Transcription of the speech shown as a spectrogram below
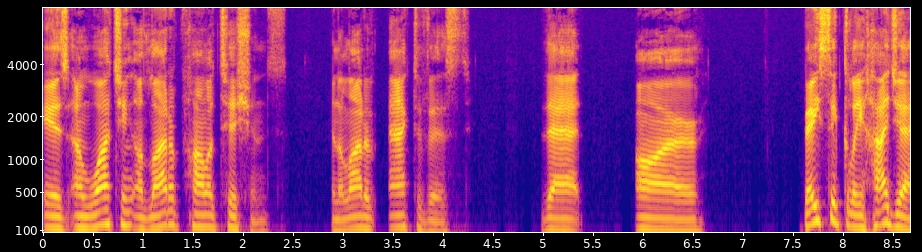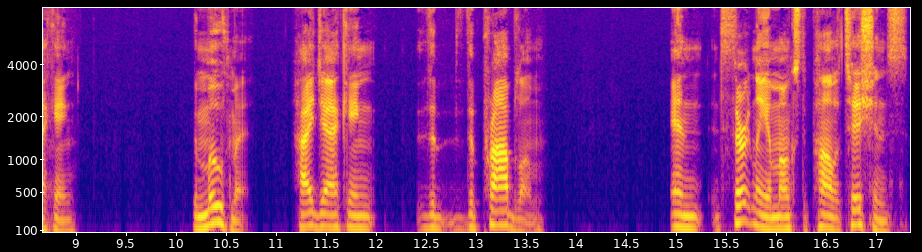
is I'm watching a lot of politicians and a lot of activists that are basically hijacking the movement, hijacking the the problem and certainly amongst the politicians,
